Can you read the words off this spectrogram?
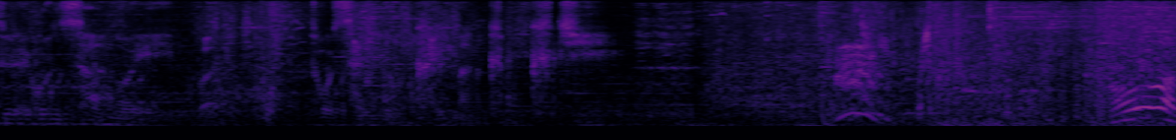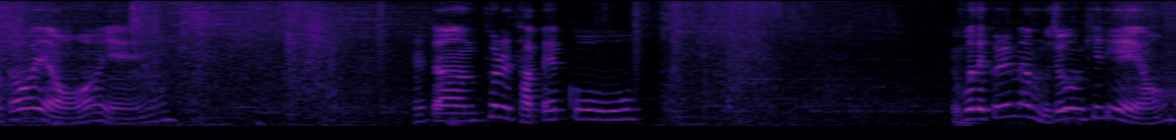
드래곤 상어의 이빨 도살육할 만큼 크지. 어우, 아까워요, 예. 일단 풀을 다 뺐고. 이번에 끌면 무조건 킬이에요.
